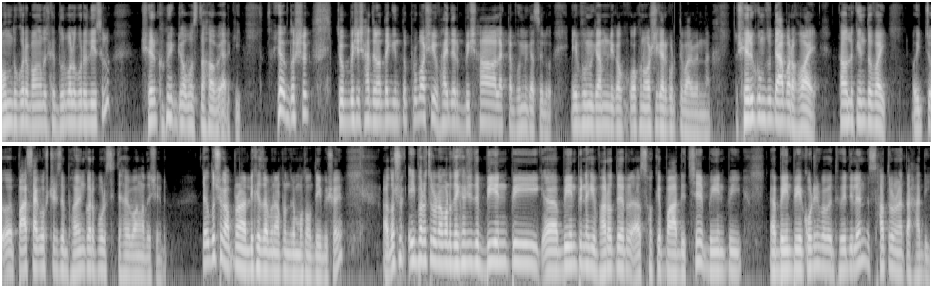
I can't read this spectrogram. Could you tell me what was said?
বন্ধ করে বাংলাদেশকে দুর্বল করে দিয়েছিল সেরকম একটি অবস্থা হবে আর কি। দর্শক, চব্বিশে স্বাধীনতায় কিন্তু প্রবাসী ভাইদের বিশাল একটা ভূমিকা ছিল। এই ভূমিকা আপনি কখনো অস্বীকার করতে পারবেন না। তো সেরকম যদি আবার হয়, তাহলে কিন্তু ভাই ওই পাঁচ আগস্টের যে ভয়ঙ্কর পরিস্থিতি হয় বাংলাদেশের। যাই দর্শক, আপনারা লিখে যাবেন আপনাদের মতামত এই বিষয়ে। দর্শক, এইবার চলুন আমরা দেখেছি যে বিএনপি বিএনপি নাকি ভারতের ছকে পা দিচ্ছে। বিএনপি বিএনপিকে কঠিনভাবে ধুয়ে দিলেন ছাত্রনেতা হাদি।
